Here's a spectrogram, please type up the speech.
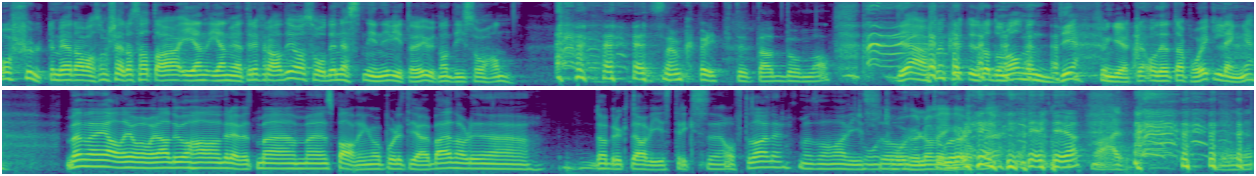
Og fulgte med da hva som skjedde, og satt da én meter ifra de og så de nesten inn i hvitøyet uten at de så han. som klippet ut av Donald. det er som klippet ut av Donald, men det fungerte. Og dette pågikk lenge. Men i alle åra du har drevet med, med, spaning og politiarbeid, har du, du har brukt avistriks ofte, da? eller? Med sånn avis to, to hull og vegger oppe? ja. Nei. Det,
